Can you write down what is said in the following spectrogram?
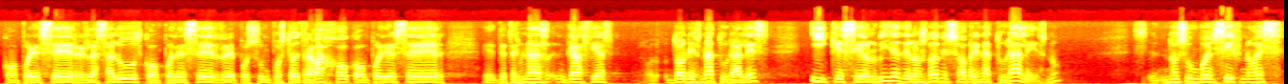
como puede ser la salud, como puede ser eh, pues, un puesto de trabajo, como pueden ser determinadas gracias, dones naturales, y que se olvide de los dones sobrenaturales, ¿no? No es un buen signo ese.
